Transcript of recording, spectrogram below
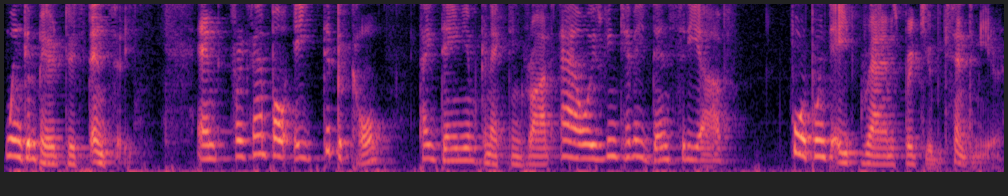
when compared to its density. And for example, a typical titanium connecting rod alloy is going to have a density of 4.8 grams per cubic centimeter.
